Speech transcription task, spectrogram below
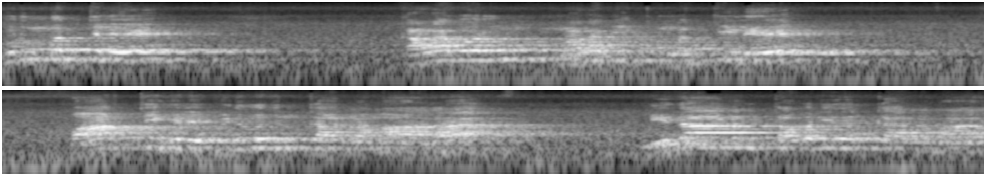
குடும்பத்திலே கணவரும் மனைவிக்கும் மத்தியிலே வார்த்தைகளை விடுவதன் காரணமாக நிதானம் தவறியதன் காரணமாக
